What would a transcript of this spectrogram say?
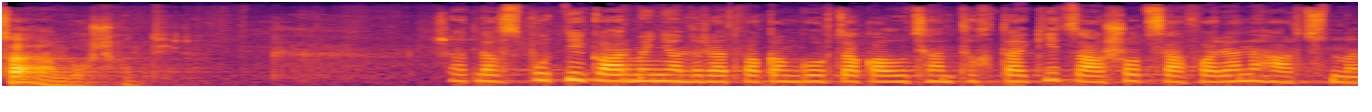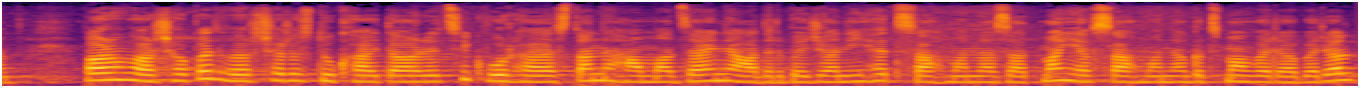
Սա ամբողջ խնդիրը։ Շատ լավ, Սպուտնիկ Արմենիա լրատվական գործակալության թղթակից Աշոտ Սաֆարյանը հարցնում է. Պարոն վարչապետ, վերջերս դուք հայտարարեցիք, որ Հայաստանը համաձայն է Ադրբեջանի հետ սահմանազատման եւ սահմանագծման վերաբերյալ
